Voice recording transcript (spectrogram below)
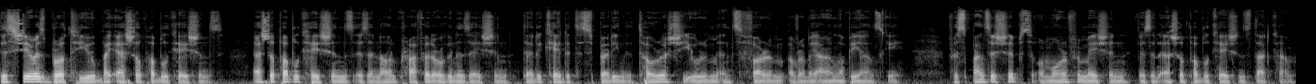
This year is brought to you by Eshel Publications. Eshel Publications is a non-profit organization dedicated to spreading the Torah, Shiurim, and Sefarim of Rabbi Aaron Lapiansky. For sponsorships or more information, visit eshelpublications.com.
